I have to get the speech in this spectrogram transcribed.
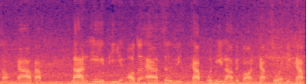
0890653429 ครับ ร้าน AP Auto Air Service ครับ วันนี้ลาไปก่อนครับ สวัสดีครับ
